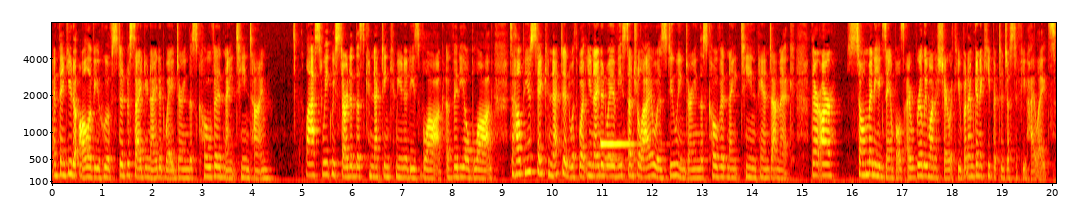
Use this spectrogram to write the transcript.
And thank you to all of you who have stood beside United Way during this COVID-19 time. Last week, we started this Connecting Communities vlog, a video blog, to help you stay connected with what United Way of East Central Iowa is doing during this COVID-19 pandemic. There are so many examples I really want to share with you, but I'm going to keep it to just a few highlights.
